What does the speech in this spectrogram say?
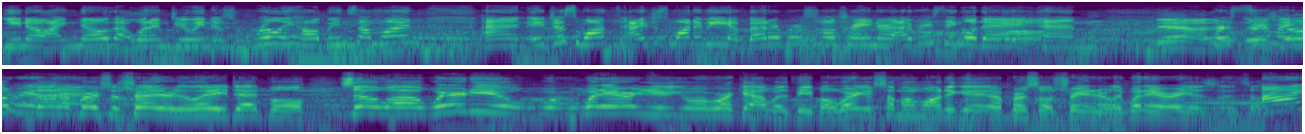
you know, I know that what I'm doing is really helping someone, and it just wants. I just want to be a better personal trainer every single day, Wow. Yeah, there- there's no career better personal trainer than Lady Deadpool. So, uh, where do you, what area do you work out with people? Where if someone wanted to get a personal trainer, like what areas? I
